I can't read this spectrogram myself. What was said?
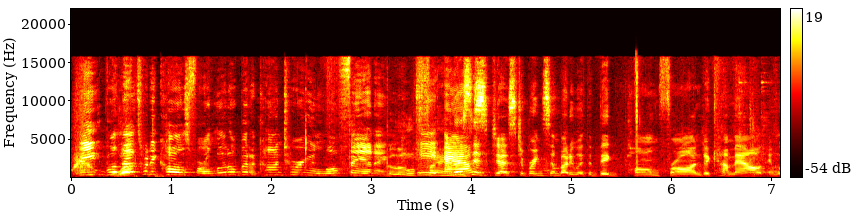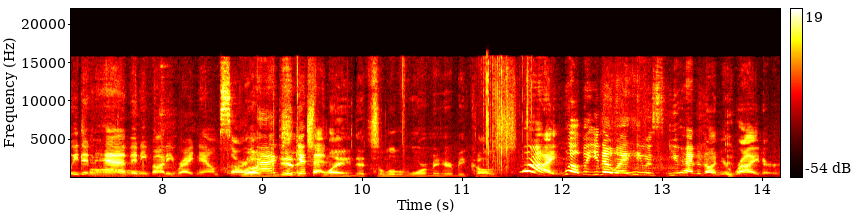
Want some? You want a little? He, well, that's what he calls for a little bit of contouring and a little fanning. A little He fan. asked us to bring somebody with a big palm frond to come out, and we didn't have oh. anybody right now. I'm sorry. Well, I you did get that. explain that it's a little warm in here because Right. Well, but you know what? He was. You had it on your rider.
